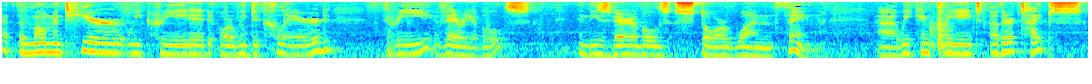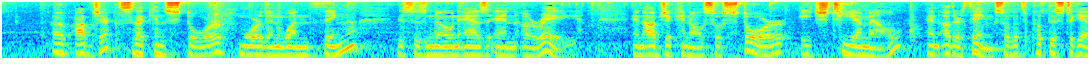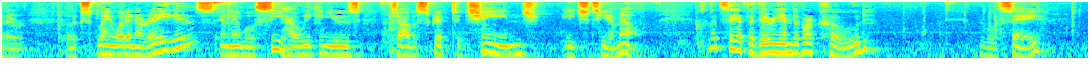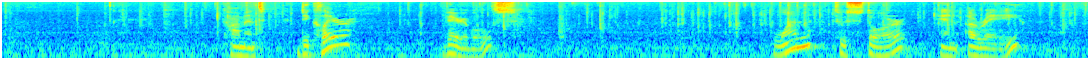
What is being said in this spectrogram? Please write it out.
At the moment here, we created or we declared three variables, and these variables store one thing. Uh, we can create other types of objects that can store more than one thing. This is known as an array. An object can also store HTML and other things. So let's put this together. I'll explain what an array is, and then we'll see how we can use JavaScript to change HTML. So let's say at the very end of our code, we will say comment declare variables one to store an array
